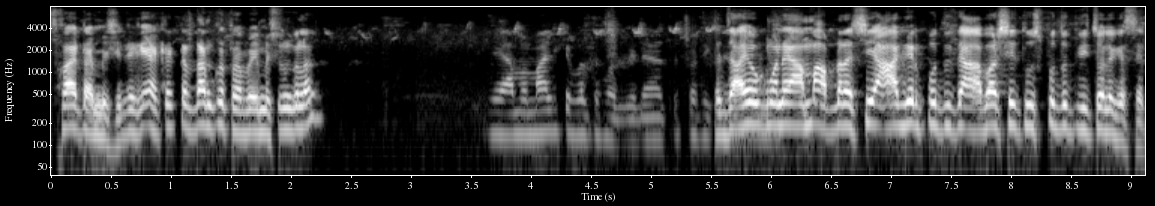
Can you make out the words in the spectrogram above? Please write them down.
ছয়টা মেশিন এক একটার দাম কত হবে এই মেশিনগুলো আমার মালিককে বলতে পারবে যাই হোক মানে আপনারা সেই আগের পদ্ধতিতে আবার সেই তুষ পদ্ধতি চলে গেছেন।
